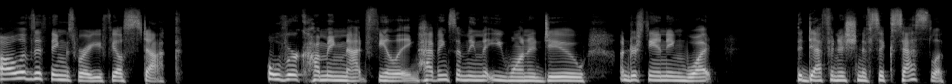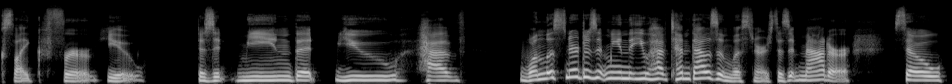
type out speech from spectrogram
All of the things where you feel stuck, overcoming that feeling, having something that you want to do, understanding what the definition of success looks like for you. Does it mean that you have one listener? Does it mean that you have 10,000 listeners? Does it matter? So,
